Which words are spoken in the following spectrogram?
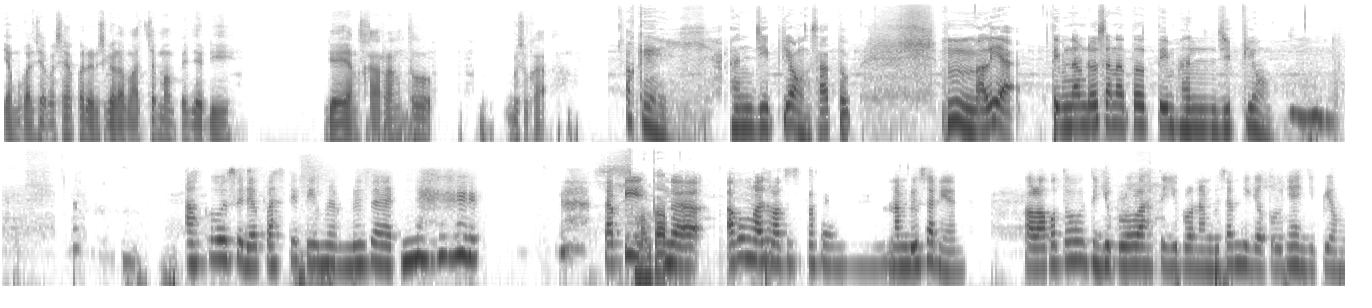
yang bukan siapa-siapa dan segala macam sampai jadi dia yang sekarang tuh gue suka Oke, Han Ji Pyong satu. Hmm, Alia, tim Nam Dosan atau tim Han Ji Pyong? Aku sudah pasti tim Namdusan. Tapi Mantap. nggak, aku nggak 100% Namdusan ya. Kalau aku tuh 70 lah, 70 Namdusan, 30-nya Han Ji Pyong.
